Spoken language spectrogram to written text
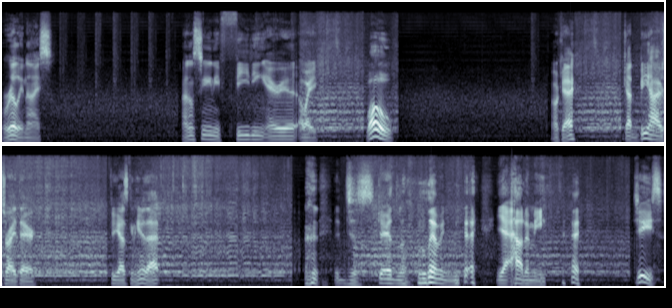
Really nice. I don't see any feeding area. Oh, wait. Whoa. Okay. Got beehives right there. If you guys can hear that. It just scared the living yeah out of me. Jeez.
